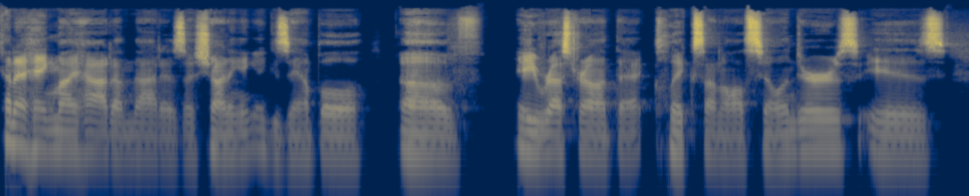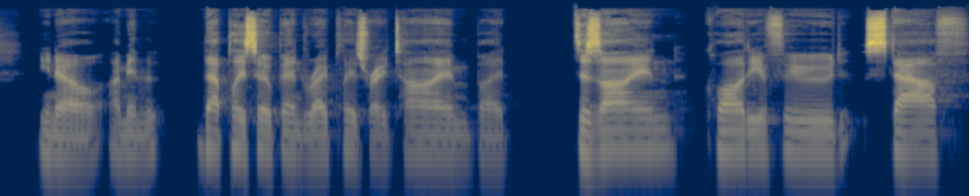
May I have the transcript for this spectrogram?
kind of hang my hat on that as a shining example of a restaurant that clicks on all cylinders is you know i mean that place opened right place right time but design quality of food staff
